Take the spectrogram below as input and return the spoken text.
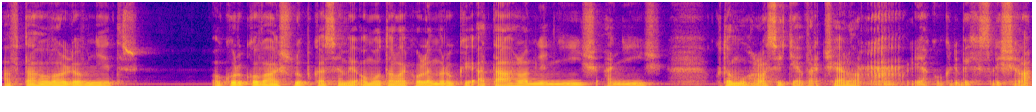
a vtahoval dovnitř. Okurková šlubka se mi omotala kolem ruky a táhla mě níž a níž, k tomu hlasitě vrčel, jako kdybych slyšela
